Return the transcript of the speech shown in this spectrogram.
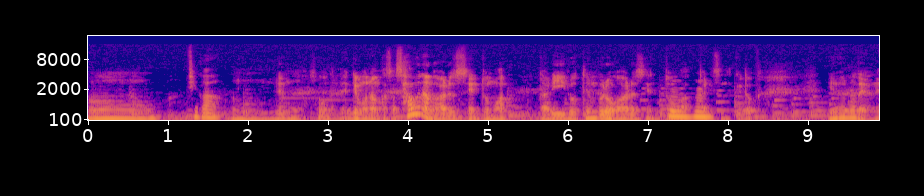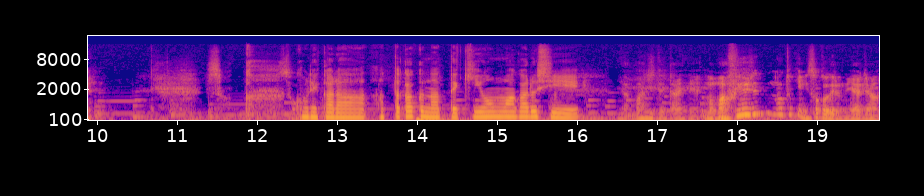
うーん。違う。うん、でも、そうだね。でもなんかさ、サウナがある銭湯もあったり、露天風呂がある銭湯があったりするんだけど、いろいろだよね。そっか。そう。これから暖かくなって気温も上がるし、いや、マジで大変。まあ、真冬の時に外出るの嫌じゃん。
